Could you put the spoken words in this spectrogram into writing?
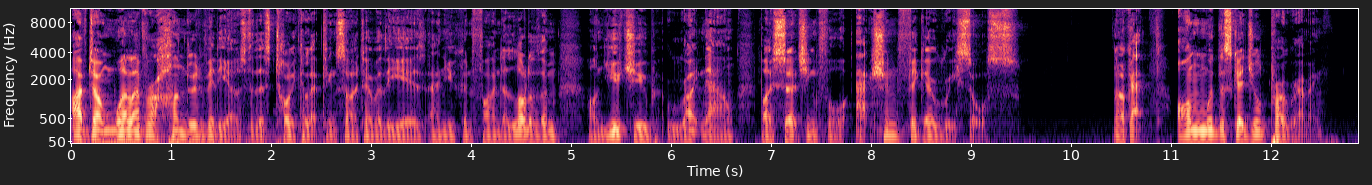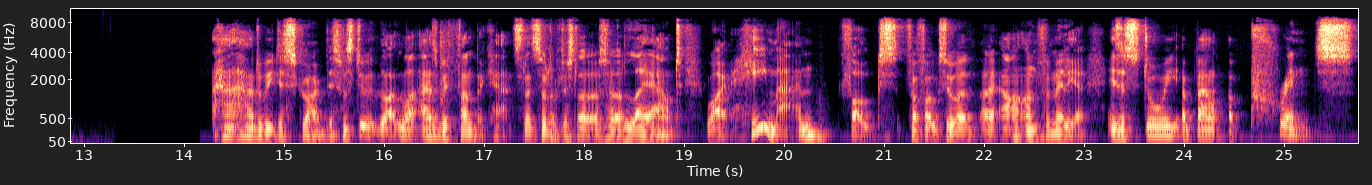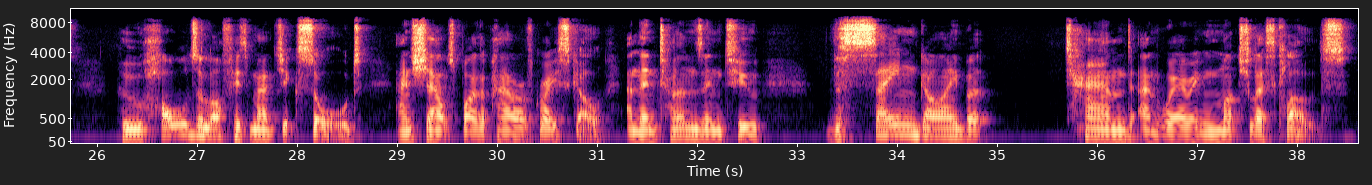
I've done well over a hundred videos for this toy collecting site over the years, and you can find a lot of them on YouTube right now by searching for Action Figure Resource. Okay, on with the scheduled programming. How, how do we describe this? Let's do it like, like, as with Thundercats. Let's sort of just sort of lay out. Right, He Man, folks, for folks who are, uh, are unfamiliar, is a story about a prince who holds aloft his magic sword and shouts by the power of Grayskull, and then turns into the same guy but tanned and wearing much less clothes,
